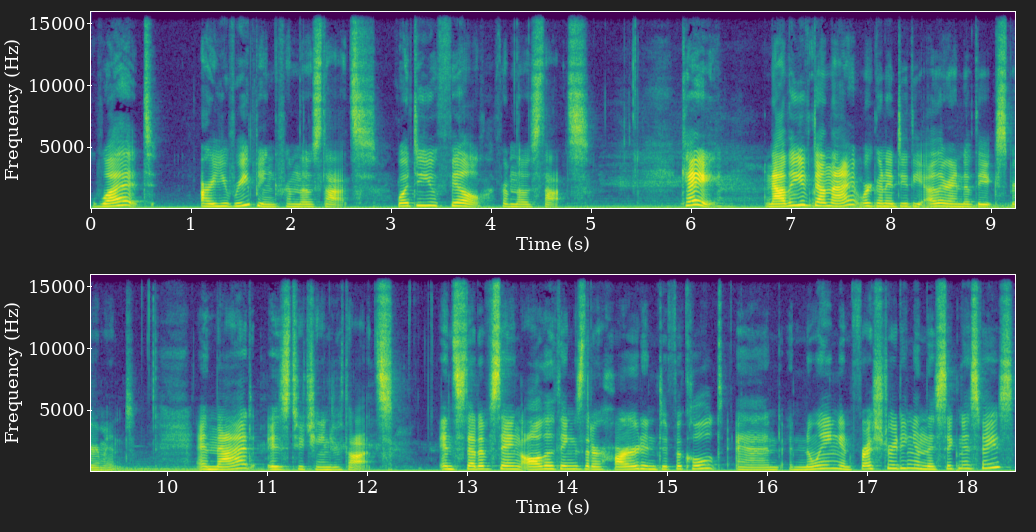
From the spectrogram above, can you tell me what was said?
What are you reaping from those thoughts? What do you feel from those thoughts? Okay, now that you've done that, we're going to do the other end of the experiment. And that is to change your thoughts. Instead of saying all the things that are hard and difficult and annoying and frustrating in the sickness phase,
